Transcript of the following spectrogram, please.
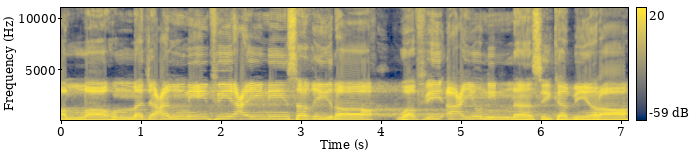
اللهم اجعلني في عيني صغيرا وفي أعين الناس كبيرا.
